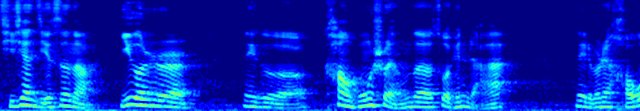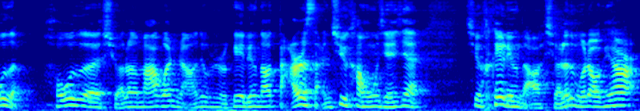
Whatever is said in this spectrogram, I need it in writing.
体现几次呢？一个是那个抗洪摄影的作品展，那里边那猴子，猴子选了马馆长，就是给领导打着伞去抗洪前线，去黑领导，选了那么个照片儿。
